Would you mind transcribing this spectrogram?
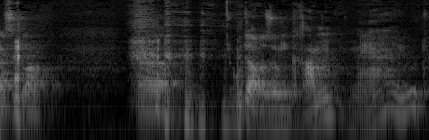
Ist klar. äh, gut, aber so ein Gramm, naja, gut.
